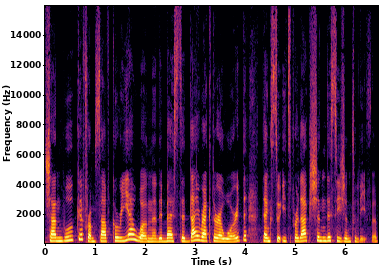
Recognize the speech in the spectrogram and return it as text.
Chan-wook from South Korea won the Best Director award thanks to its production Decision to Live.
